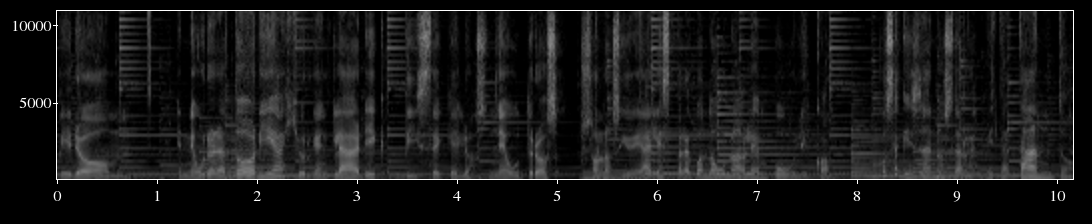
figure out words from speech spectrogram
pero mm, en neurooratoria, Jürgen Klarik dice que los neutros son los ideales para cuando uno habla en público, cosa que ya no se respeta tanto.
